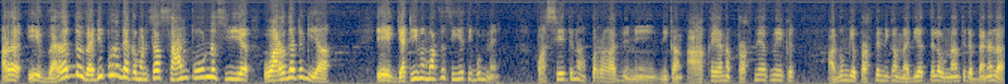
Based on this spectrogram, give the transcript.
අර ඒ වැරද්ද වැඩිපුර දැකම නිසා සම්පූර්ණ 100 වරදට ගියා. ඒ ගැටීම මත 100 තිබුණේ පස්සේ තියෙන අපරාධ මේ නිකන් ආක යන ප්‍රශ්නයක් මේක. අනුන්ගේ ප්‍රශ්න නිකන් මැදිහත් වෙලා උන්වන්සේට බැනලා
